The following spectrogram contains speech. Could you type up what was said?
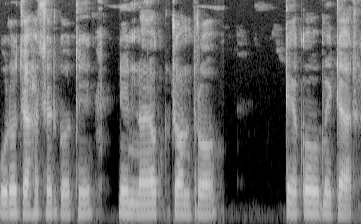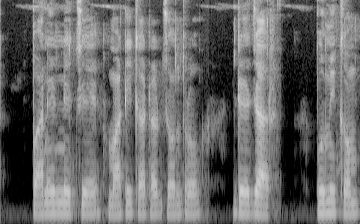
উড়োজাহাজের গতি নির্ণায়ক যন্ত্র টেকোমিটার। পানির নিচে মাটি কাটার যন্ত্র ড্রেজার। ভূমিকম্প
